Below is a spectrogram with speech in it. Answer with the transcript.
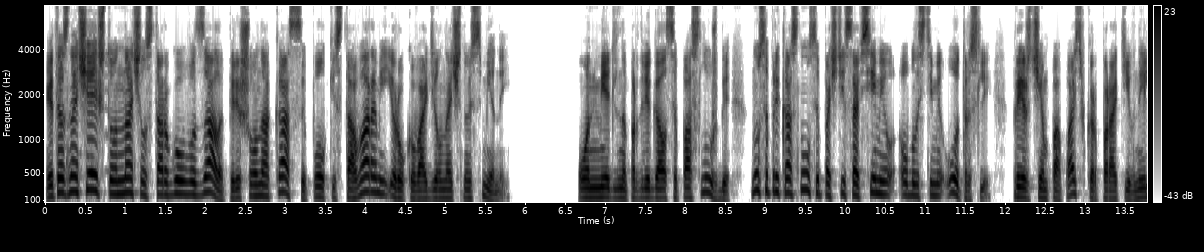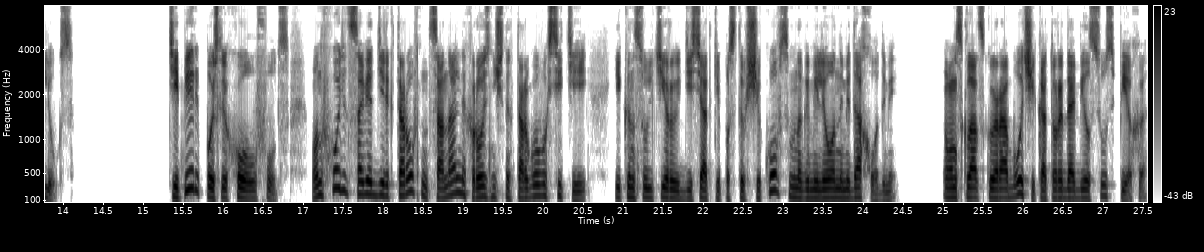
Это означает, что он начал с торгового зала, перешел на кассы, полки с товарами и руководил ночной сменой. Он медленно продвигался по службе, но соприкоснулся почти со всеми областями отрасли, прежде чем попасть в корпоративный люкс. Теперь, после Whole Foods, он входит в совет директоров национальных розничных торговых сетей и консультирует десятки поставщиков с многомиллионными доходами. Он складской рабочий, который добился успеха,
